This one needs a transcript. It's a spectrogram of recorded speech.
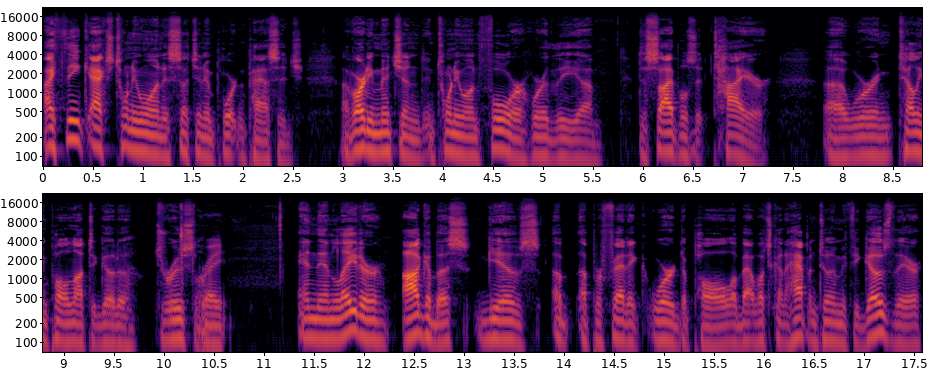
I think Acts 21 is such an important passage. I've already mentioned in 21:4 where the uh, disciples at Tyre uh, were in telling Paul not to go to Jerusalem. Right. And then later, Agabus gives a, a prophetic word to Paul about what's going to happen to him if he goes there.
